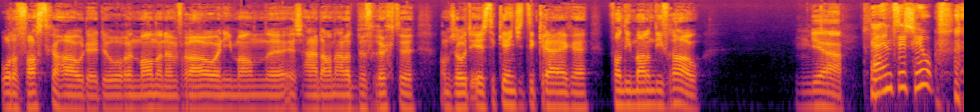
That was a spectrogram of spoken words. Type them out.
worden vastgehouden door een man en een vrouw... en die man eh, is haar dan aan het bevruchten... om zo het eerste kindje te krijgen van die man en die vrouw. Ja. Ja, en het is heel...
